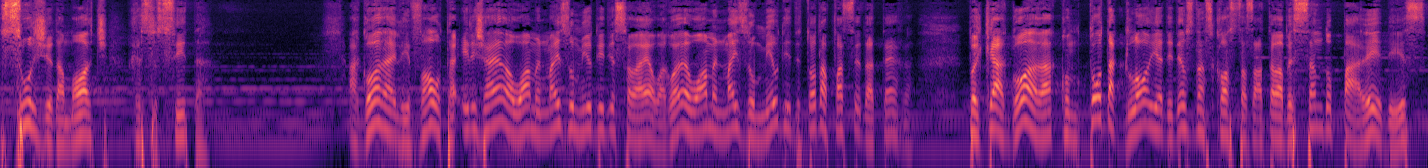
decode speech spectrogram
surge da morte, ressuscita. Agora ele volta, ele já era o homem mais humilde de Israel, agora é o homem mais humilde de toda a face da terra. Porque agora, com toda a glória de Deus nas costas, atravessando paredes,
